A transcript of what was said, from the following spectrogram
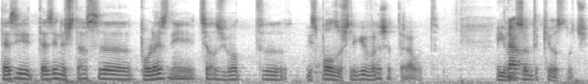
тези, тези неща са полезни цял живот. Използваш ли ги, вършат работа. Има Трябва... са такива случаи.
